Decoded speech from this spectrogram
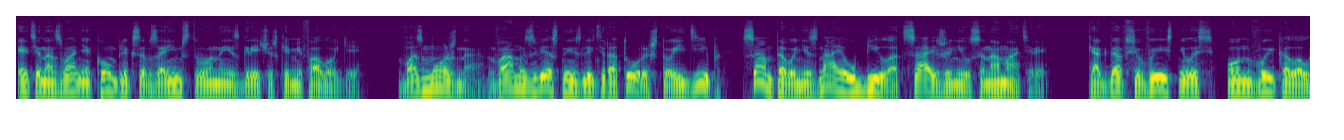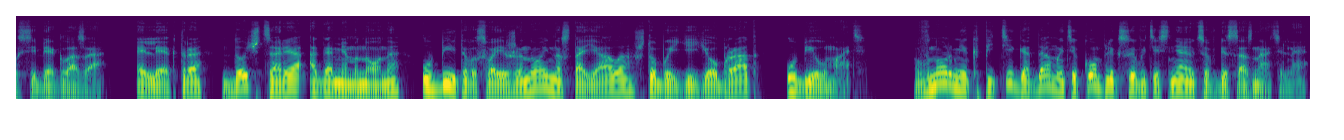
Эти названия комплексов заимствованы из греческой мифологии – Возможно, вам известно из литературы, что Эдип, сам того не зная, убил отца и женился на матери. Когда все выяснилось, он выколол себе глаза. Электра, дочь царя Агамемнона, убитого своей женой, настояла, чтобы ее брат убил мать. В норме к пяти годам эти комплексы вытесняются в бессознательное.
